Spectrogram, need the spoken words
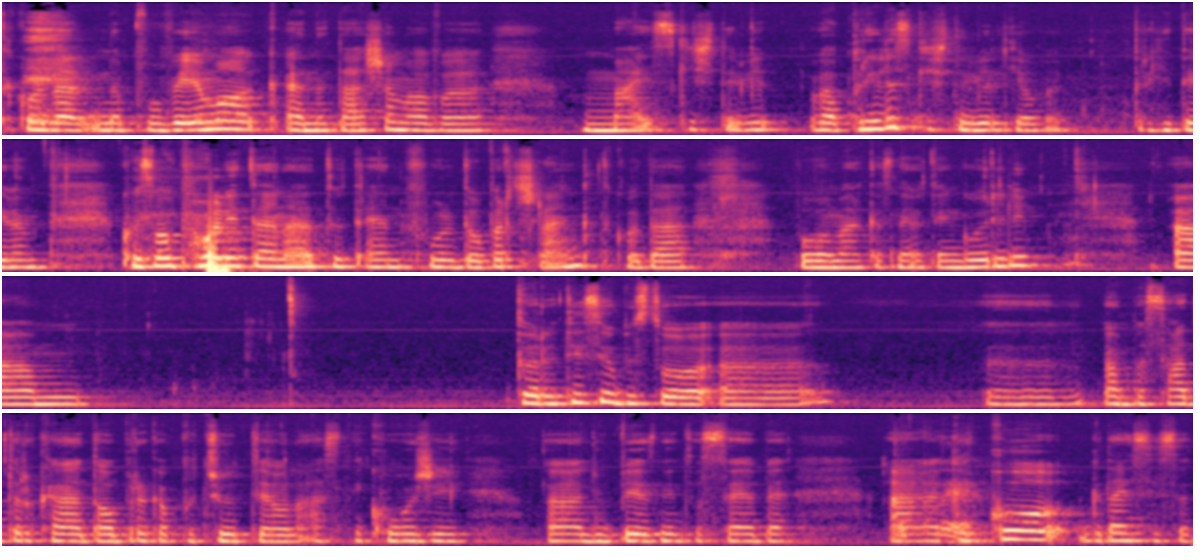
tako da ne povemo, Nataša ima v majski številki, v aprilski številki, prehitevem, ko smo politana tudi en full dober članek, tako da bomo malo kasneje o tem govorili. Um, Torej, ti si v bistvu uh, uh, ambasadorka dobrega počutja v lastni koži, uh, ljubezni do sebe. Uh, kako, kdaj si se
